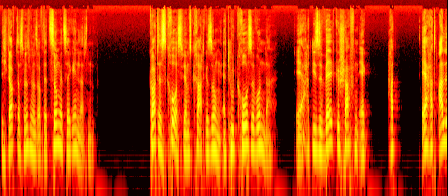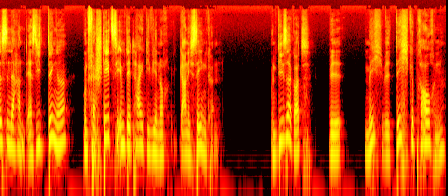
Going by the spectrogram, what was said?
ich glaube, das müssen wir uns auf der Zunge zergehen lassen. Gott ist groß, wir haben es gerade gesungen, er tut große Wunder. Er hat diese Welt geschaffen, er hat, er hat alles in der Hand. Er sieht Dinge und versteht sie im Detail, die wir noch gar nicht sehen können. Und dieser Gott will mich, will dich gebrauchen,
